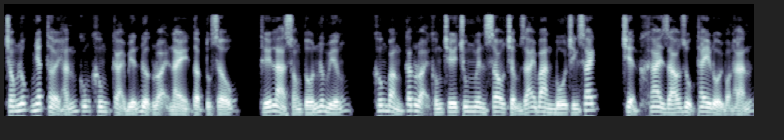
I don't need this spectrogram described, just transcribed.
trong lúc nhất thời hắn cũng không cải biến được loại này tập tục xấu, thế là sóng tốn nước miếng, không bằng các loại khống chế trung nguyên sau chậm rãi ban bố chính sách, triển khai giáo dục thay đổi bọn hắn.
